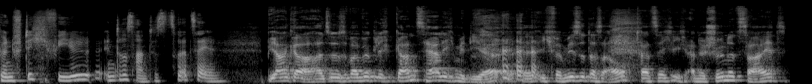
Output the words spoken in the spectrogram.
künftig viel Interessantes zu erzählen. Bianca, also es war wirklich ganz herrlich mit dir. Äh, ich vermisse das auch. Tatsächlich eine schöne Zeit.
